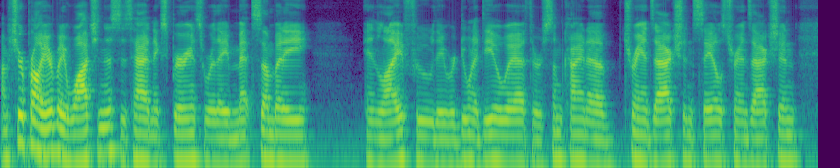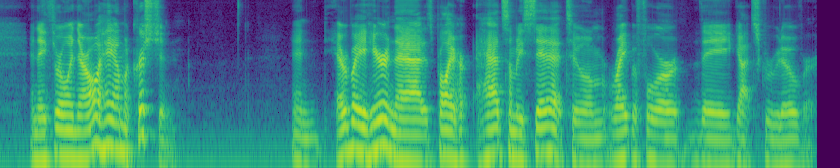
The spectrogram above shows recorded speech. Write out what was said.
I'm sure probably everybody watching this has had an experience where they met somebody in life who they were doing a deal with or some kind of transaction, sales transaction, and they throw in there, oh, hey, I'm a Christian. And everybody hearing that has probably had somebody say that to them right before they got screwed over.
